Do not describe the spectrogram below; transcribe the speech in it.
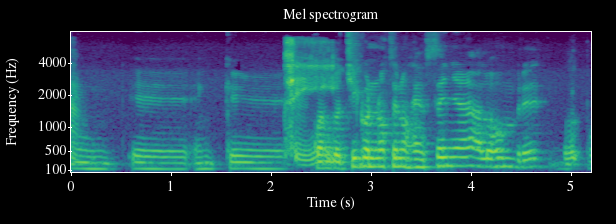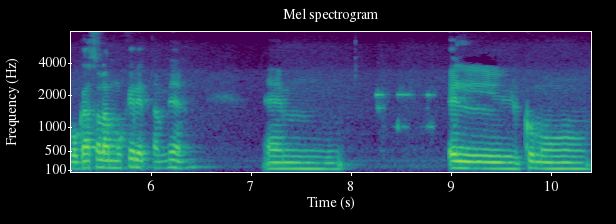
en, eh, en que Sí. cuando chicos no se nos enseña a los hombres, por caso a las mujeres también, em, el como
